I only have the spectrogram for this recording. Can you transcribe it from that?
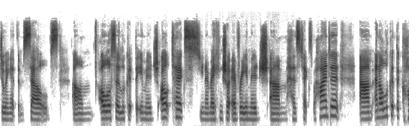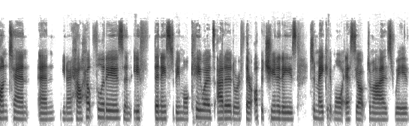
doing it themselves. Um, i'll also look at the image alt text you know making sure every image um, has text behind it. Um, and i'll look at the content and you know how helpful it is and if there needs to be more keywords added or if there are opportunities to make it more SEO optimized with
